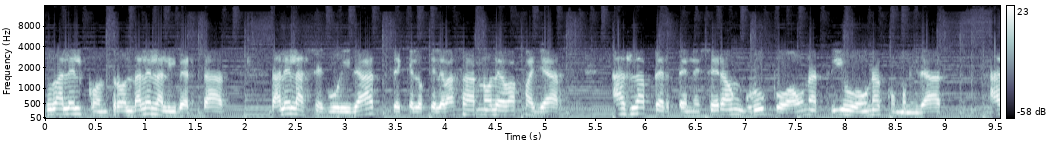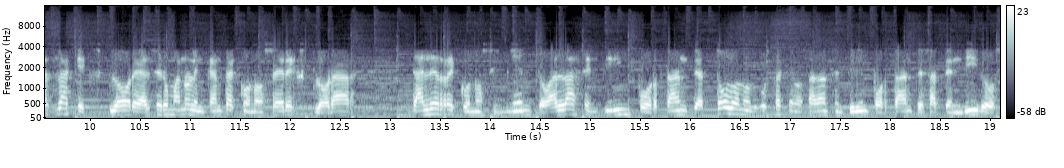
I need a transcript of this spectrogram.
Tú dale el control, dale la libertad, dale la seguridad de que lo que le vas a dar no le va a fallar. Hazla pertenecer a un grupo, a una tribu, a una comunidad. Hazla que explore. Al ser humano le encanta conocer, explorar. Dale reconocimiento, hazla sentir importante. A todos nos gusta que nos hagan sentir importantes, atendidos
